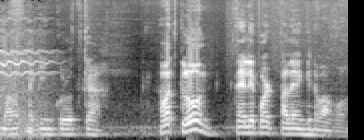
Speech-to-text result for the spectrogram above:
Bakit naging kulot ka? Dapat clone. Teleport pala yung ginawa ko.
